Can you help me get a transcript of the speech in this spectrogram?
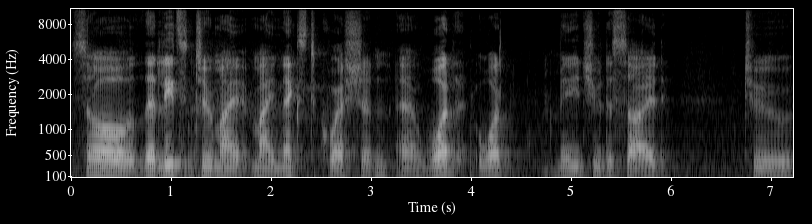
So that leads into my, my next question. Uh, what what made you decide to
